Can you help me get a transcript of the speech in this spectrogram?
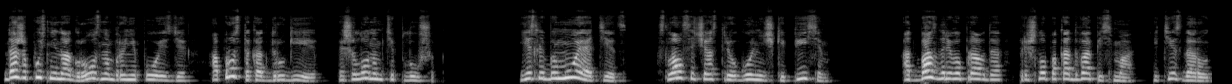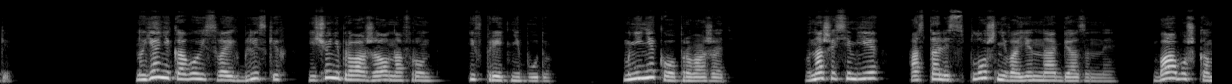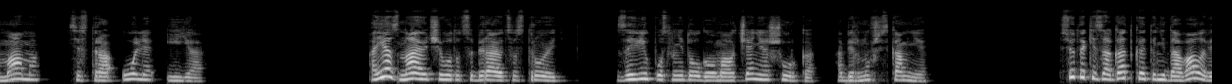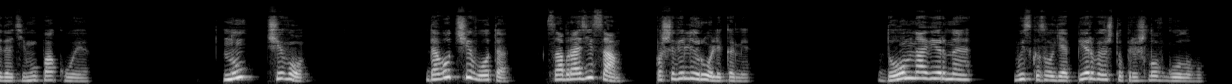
даже пусть не на грозном бронепоезде, а просто как другие, эшелоном теплушек. Если бы мой отец слал сейчас треугольнички писем, от Баздарева, правда, пришло пока два письма, и те с дороги. Но я никого из своих близких еще не провожал на фронт и впредь не буду. Мне некого провожать. В нашей семье остались сплошь невоенно обязанные. Бабушка, мама, сестра Оля и я. «А я знаю, чего тут собираются строить», — заявил после недолгого молчания Шурка, обернувшись ко мне. Все-таки загадка эта не давала, видать, ему покоя. «Ну, чего?» «Да вот чего-то. Сообрази сам. Пошевели роликами». «Дом, наверное», — высказал я первое, что пришло в голову.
